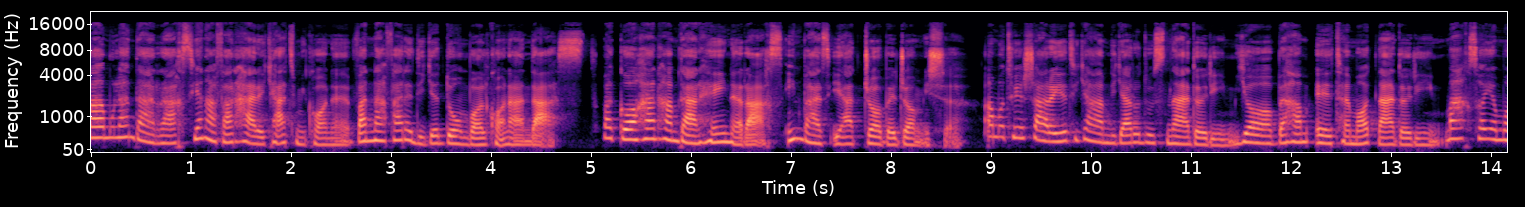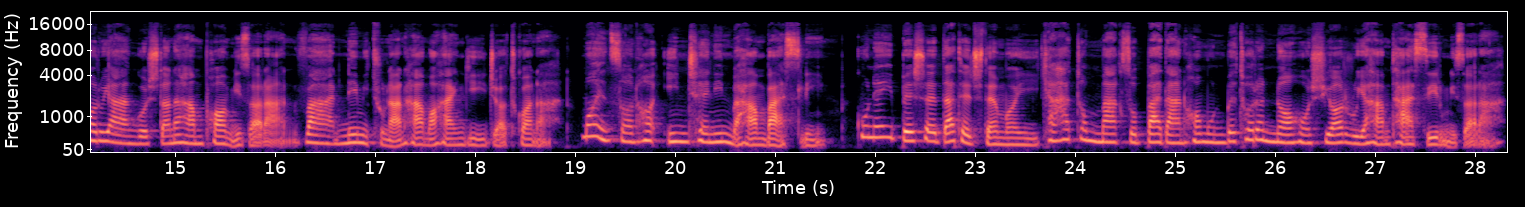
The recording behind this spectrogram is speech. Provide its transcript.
معمولا در رقص یه نفر حرکت می‌کنه و نفر دیگه دنبال کننده است. و گاهن هم در حین رقص این وضعیت جابجا جا میشه. اما توی شرایطی که همدیگر رو دوست نداریم یا به هم اعتماد نداریم مغزهای ما روی انگشتان هم پا می‌ذارن و نمی‌تونن هماهنگی ایجاد کنن. ما انسانها این چنین به هم وصلیم. گونه ای به شدت اجتماعی که حتی مغز و بدنهامون به طور ناهوشیار روی هم تاثیر می‌ذارن.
